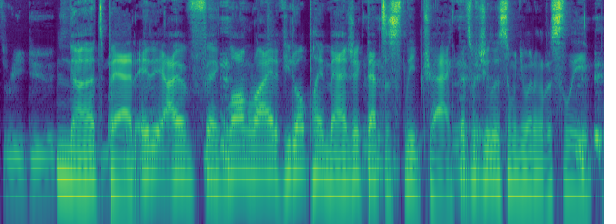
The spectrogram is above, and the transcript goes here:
three dudes. No, that's bad. It, I have a long ride. If you don't play Magic, that's a sleep track. That's what you listen when you want to go to sleep.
